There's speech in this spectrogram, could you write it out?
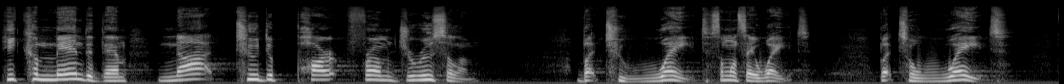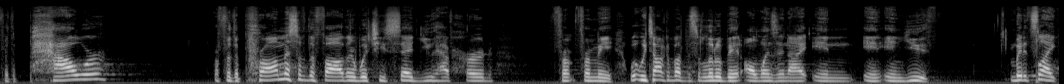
he commanded them not to depart from Jerusalem, but to wait. Someone say, wait. But to wait for the power or for the promise of the Father, which he said, You have heard from, from me. We talked about this a little bit on Wednesday night in, in, in youth. But it's like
